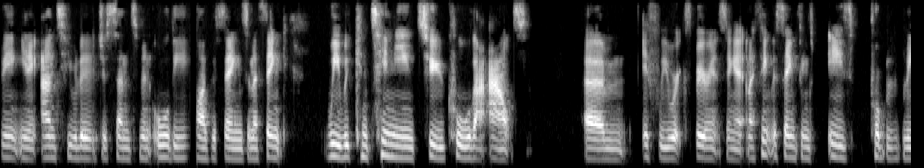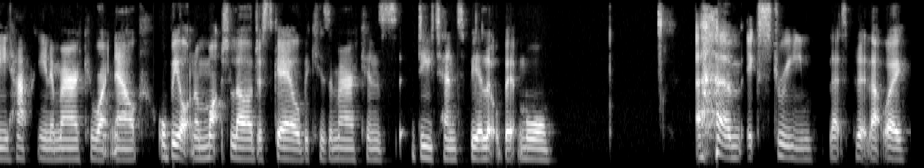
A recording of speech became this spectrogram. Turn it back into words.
being, you know, anti-religious sentiment, all these type of things, and I think we would continue to call that out um, if we were experiencing it. And I think the same thing is probably happening in America right now, albeit on a much larger scale, because Americans do tend to be a little bit more um, extreme, let's put it that way,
